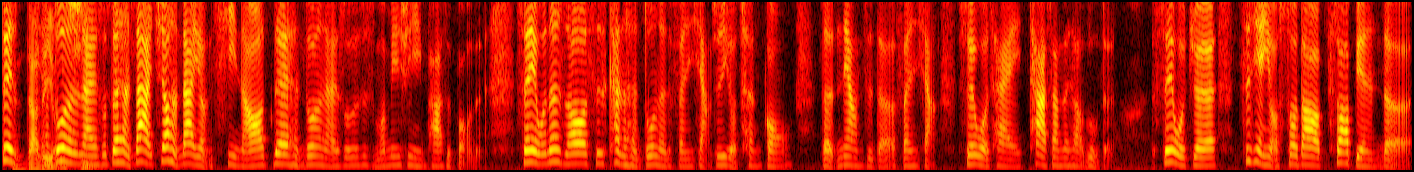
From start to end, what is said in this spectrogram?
对很多人来说，对很大需要很大勇气，然后对很多人来说是什么 mission impossible 的，所以我那时候是看了很多人的分享，就是有成功的那样子的分享，所以我才踏上这条路的。所以我觉得之前有受到受到别人的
